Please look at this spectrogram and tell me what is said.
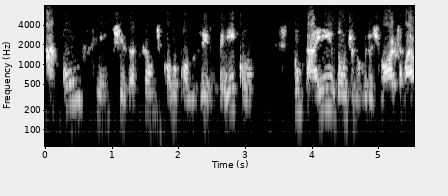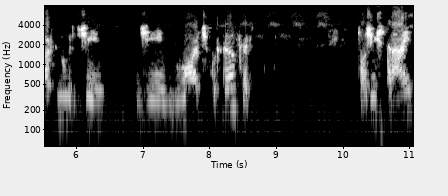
a conscientização de como conduzir o veículo num país onde o número de mortes é maior que o número de, de morte por câncer. Então, a gente traz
